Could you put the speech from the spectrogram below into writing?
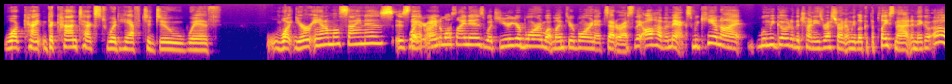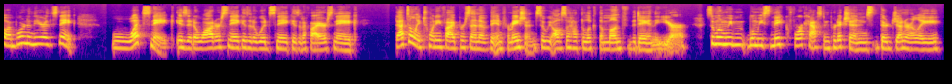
what kind the context would have to do with what your animal sign is is what that your right? animal sign is what year you're born what month you're born etc so they all have a mix we cannot when we go to the chinese restaurant and we look at the placemat and they go oh i'm born in the year of the snake what snake? Is it a water snake? Is it a wood snake? Is it a fire snake? That's only 25% of the information. So we also have to look at the month, the day, and the year. So when we when we make forecast and predictions, they're generally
